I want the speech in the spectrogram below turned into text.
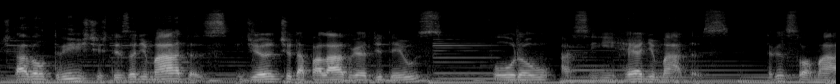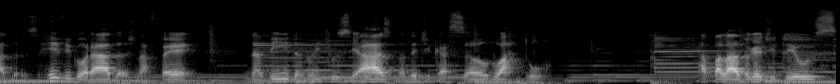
estavam tristes, desanimadas e diante da palavra de Deus foram assim reanimadas, transformadas, revigoradas na fé, na vida, no entusiasmo, na dedicação, no ardor. A palavra de Deus,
